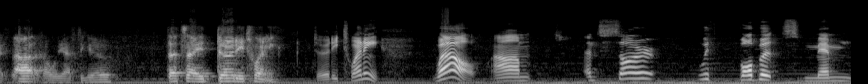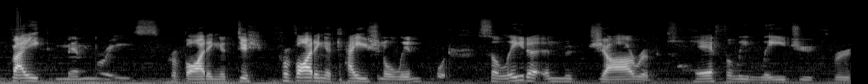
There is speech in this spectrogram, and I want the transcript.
exactly Uh, where the hell we have to go. That's a dirty 20. Dirty 20. Well, um, and so with Bobbit's mem- vague memories providing a dish, providing occasional input, Salida and Musharib carefully lead you through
